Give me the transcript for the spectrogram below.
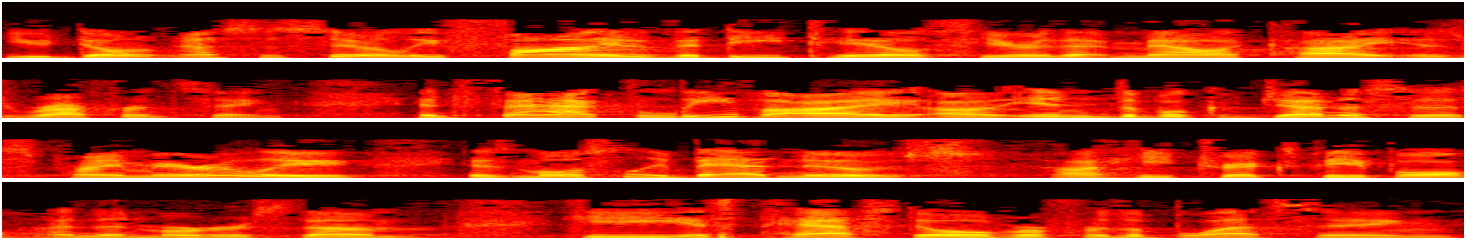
you don't necessarily find the details here that Malachi is referencing. In fact, Levi, uh, in the book of Genesis, primarily, is mostly bad news. Uh, he tricks people and then murders them. He is passed over for the blessing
